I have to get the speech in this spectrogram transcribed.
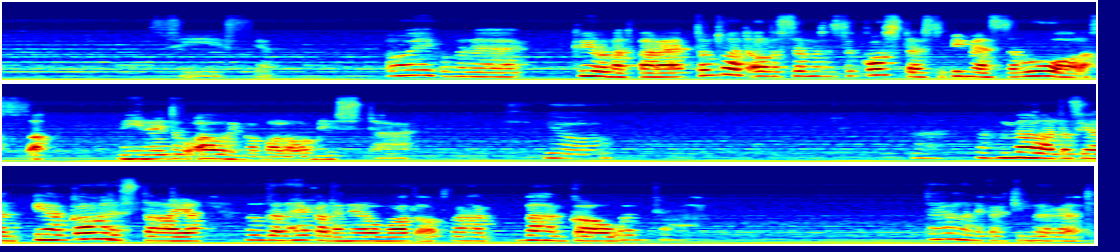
Siis, ja... Oi, kun menee kylmät väreet. Tuntuu, että oltaisiin semmoisessa kosteessa pimeässä luolassa, mihin ei tule auringonvaloa mistään. Joo. Me ollaan tosiaan ihan kahdestaan ja tuntuu, että Hekate neuvoo vähän, vähän kauempaa. Täällä ne kaikki möröt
